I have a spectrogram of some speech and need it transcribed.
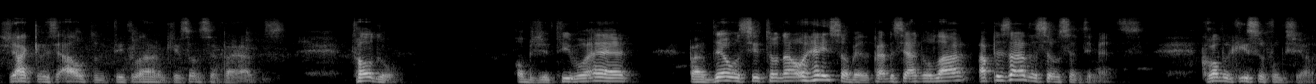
já que eles se auto-intitularam que são separados, todo objetivo é para Deus se tornar o rei sobre ele, para ele se anular, apesar dos seus sentimentos. Como que isso funciona?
